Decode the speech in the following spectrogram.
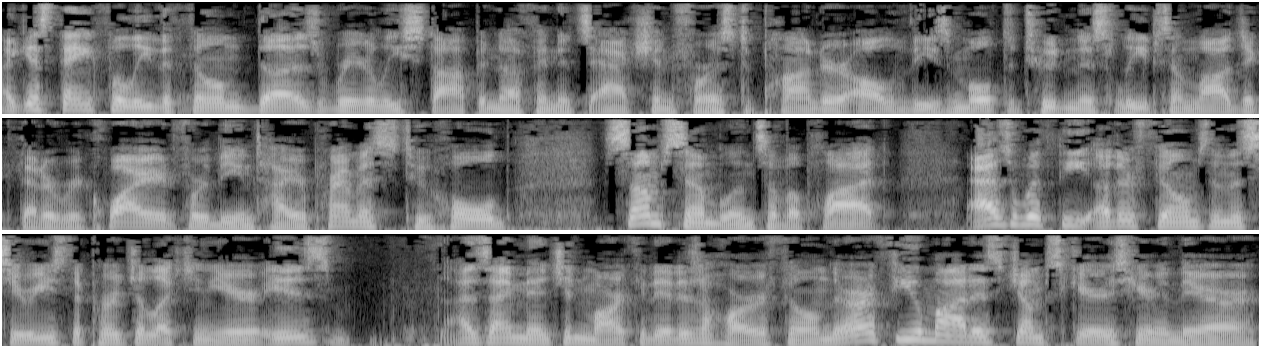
I guess thankfully the film does rarely stop enough in its action for us to ponder all of these multitudinous leaps in logic that are required for the entire premise to hold some semblance of a plot. As with the other films in the series, The Purge Election Year is, as I mentioned, marketed as a horror film. There are a few modest jump scares here and there,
